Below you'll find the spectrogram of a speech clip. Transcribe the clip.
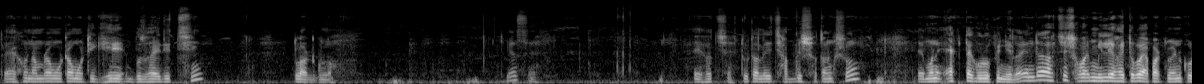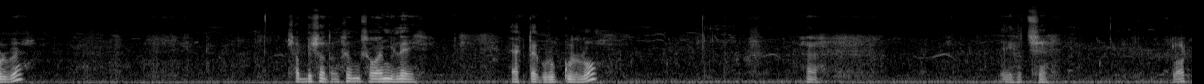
তো এখন আমরা মোটামুটি ঘিরে বুঝাই দিচ্ছি প্লটগুলো ঠিক আছে? এই হচ্ছে টোটাল এই ছাব্বিশ শতাংশ। এর মানে একটা গ্রুপই নিল। এরা হচ্ছে সবাই মিলে হয়তো বা অ্যাপার্টমেন্ট করবে। ছাব্বিশ শতাংশ সবাই মিলে একটা গ্রুপ করল। হ্যাঁ এই হচ্ছে প্লট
